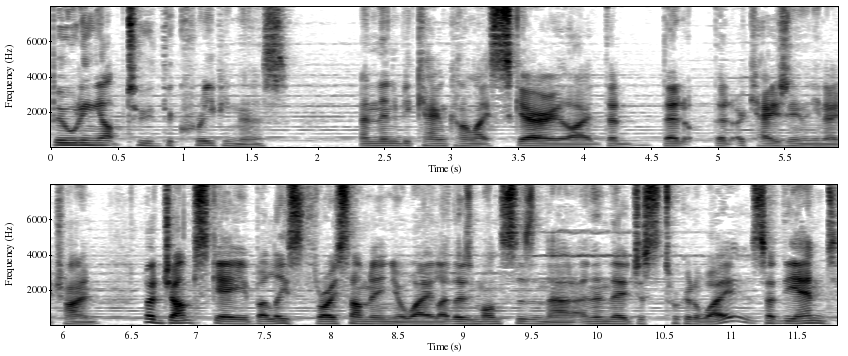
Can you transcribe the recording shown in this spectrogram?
building up to the creepiness, and then it became kind of like scary. Like that, that, that occasionally, you know, try and not jump scare but at least throw something in your way, like those monsters and that. And then they just took it away. So at the end,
